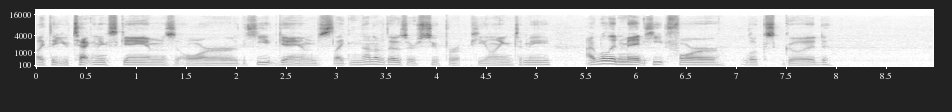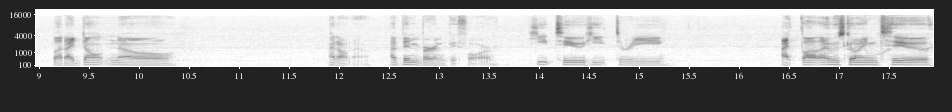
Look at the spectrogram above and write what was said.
like the Eutechnyx games or the Heat games, like none of those are super appealing to me. I will admit Heat 4 looks good, but I don't know. I don't know. I've been burned before. Heat 2, Heat 3. I thought I was going to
